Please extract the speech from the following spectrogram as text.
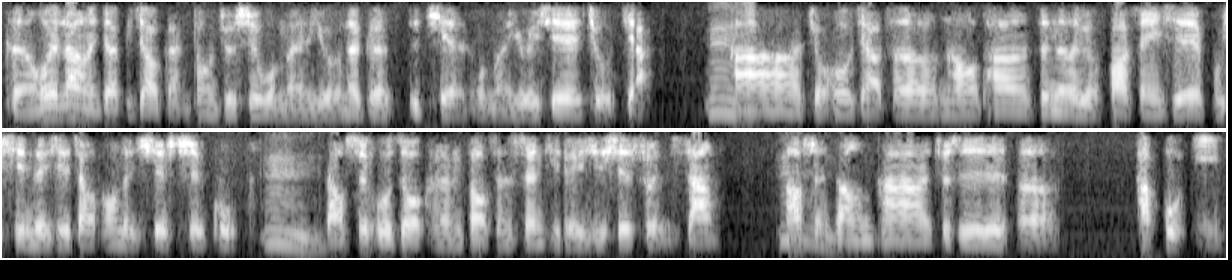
可能会让人家比较感动，就是我们有那个之前我们有一些酒驾，嗯，他酒后驾车，然后他真的有发生一些不幸的一些交通的一些事故，嗯，然后事故之后可能造成身体的一些损伤，然后损伤他就是呃。他不以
